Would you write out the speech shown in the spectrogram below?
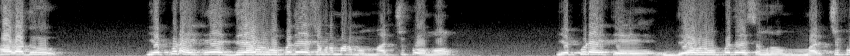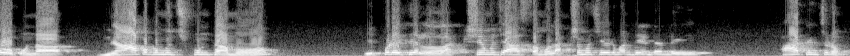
కలదు. ఎప్పుడైతే దేవుని ఉపదేశమును మనము మర్చిపోము ఎప్పుడైతే దేవుని ఉపదేశమును మర్చిపోకుండా జ్ఞాపకం ఉంచుకుంటామో ఎప్పుడైతే లక్ష్యము చేస్తామో లక్ష్యము చేయడం అంటే ఏంటండి? పాటించడం.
